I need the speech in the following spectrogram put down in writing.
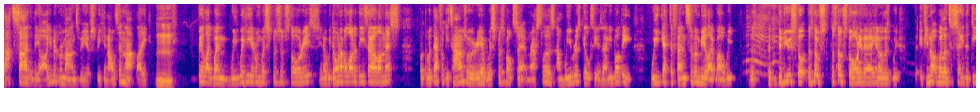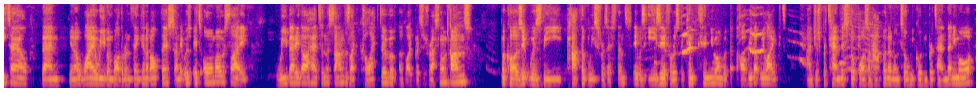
that side of the argument. Reminds me of speaking out in that. Like, mm. feel like when we were hearing whispers of stories, you know, we don't have a lot of detail on this, but there were definitely times where we were hearing whispers about certain wrestlers, and we were as guilty as anybody. We get defensive and be like, "Well, we the, the, the new story. There's no there's no story there. You know, there's we, if you're not willing to say the detail, then you know why are we even bothering thinking about this? And it was it's almost like we buried our heads in the sand as like a collective of, of like British wrestling fans because it was the path of least resistance. It was easier for us to continue on with the hobby that we liked and just pretend this stuff wasn't happening until we couldn't pretend anymore.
